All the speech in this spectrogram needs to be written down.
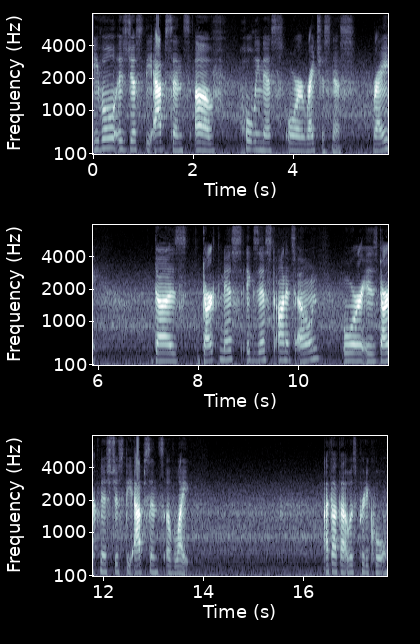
evil is just the absence of holiness or righteousness, right? Does darkness exist on its own? Or is darkness just the absence of light? I thought that was pretty cool.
